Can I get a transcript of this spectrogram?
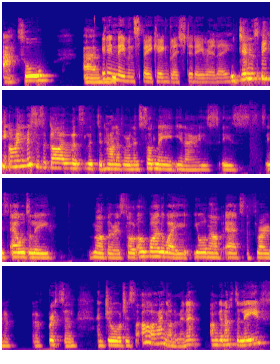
at all. Um, He didn't even speak English, did he? Really? he didn't speak. I mean, this is a guy that's lived in Hanover, and then suddenly, you know, his his his elderly mother is told, "Oh, by the way, you're now the heir to the throne of, of Britain." And George is like, "Oh, hang on a minute, I'm going to have to leave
